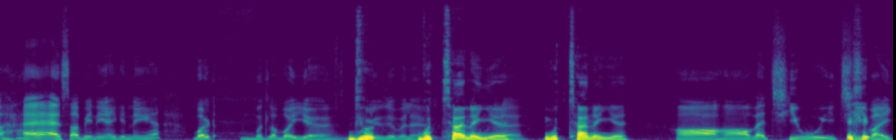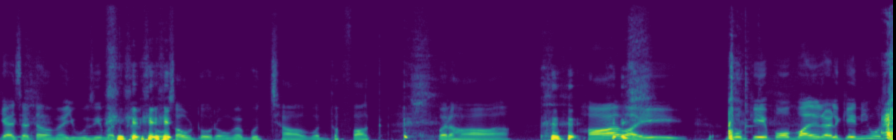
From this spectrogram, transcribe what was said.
है, ऐसा भी नहीं है कि नहीं है बट मतलब वही है है। गुच्छा नहीं है। गुच्छा नहीं है। हाँ हाँ छी हुई छी भाई कैसा टर्म है? यूज़ ही मत कर क्लोज आउट हो रहा हूँ मैं गुच्छा व्हाट द फक पर हाँ। हाँ भाई। वो के पॉप वाले लड़के नहीं होते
